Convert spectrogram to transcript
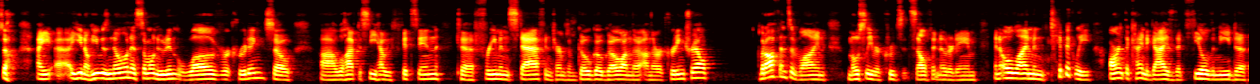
So I, uh, you know, he was known as someone who didn't love recruiting. So uh, we'll have to see how he fits in to Freeman's staff in terms of go go go on the on the recruiting trail. But offensive line mostly recruits itself at Notre Dame, and O linemen typically aren't the kind of guys that feel the need to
